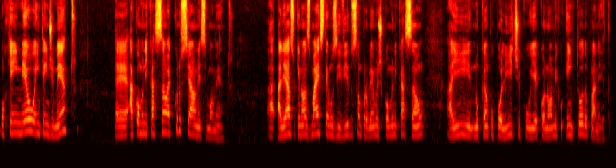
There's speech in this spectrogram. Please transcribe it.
Porque, em meu entendimento, é, a comunicação é crucial nesse momento. aliás, o que nós mais temos vivido são problemas de comunicação aí no campo político e econômico em todo o planeta.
